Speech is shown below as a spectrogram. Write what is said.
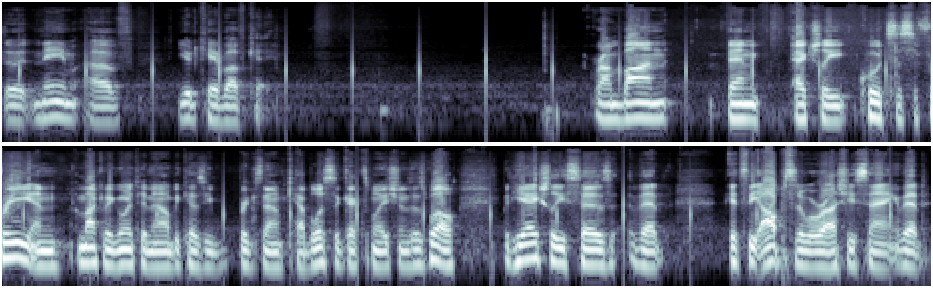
the name of Yud Ke Vav Ke. Ramban then actually quotes the Sifri, and I'm not going to go into it now because he brings down Kabbalistic explanations as well. But he actually says that it's the opposite of what Rashi is saying, that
